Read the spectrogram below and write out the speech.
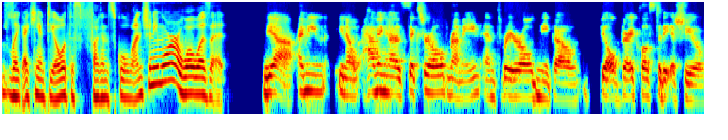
like, I can't deal with this fucking school lunch anymore? Or what was it? Yeah. I mean, you know, having a six year old Remy and three year old Nico feel very close to the issue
